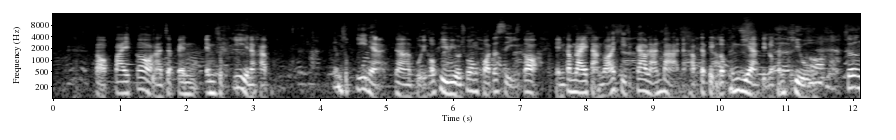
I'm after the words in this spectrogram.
ต่อไปก็อาจจะเป็น M สุกี้นะครับ M สุกี้เนี่ยปุ๋ยเขา preview ช่วง quarter 4 ก็ เห็นกำไร 349 ล้านบาทนะครับจะติดลบทั้ง year ติดลบทั้ง Q ซึ่ง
